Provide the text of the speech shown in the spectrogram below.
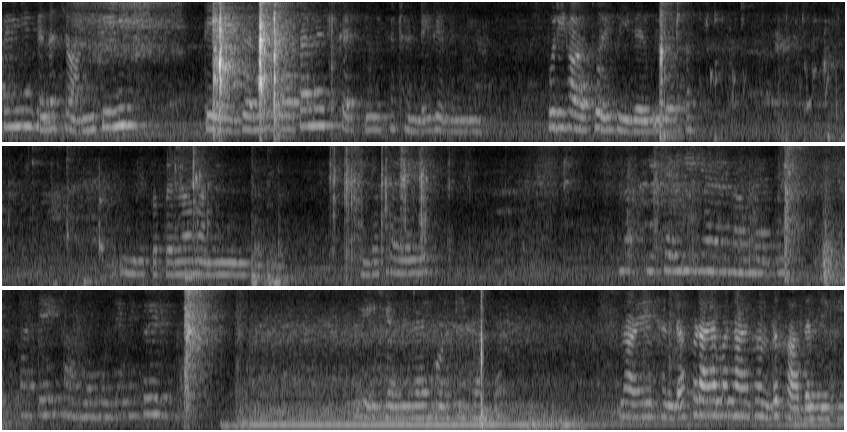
ਪੀਣੀ ਹੈ ਕਹਿੰਦਾ ਚਾਹ ਨਹੀਂ ਪੀਣੀ। ਤੇ ਗਰਮੀ ਬਹੁਤ ਹੈ ਨਾ ਇਸ ਕਰਕੇ ਮੈਂ ਕਿਹਾ ਠੰਡੇ ਦੇ ਦਿੰਦੀ ਹਾਂ। ਪੂਰੀ ਹਾਲਤ ਹੋਈ ਪਈ ਗਰਮੀ ਬਹੁਤ ਹੈ ਮੇਰੇ ਤੋਂ ਪਹਿਲਾਂ ਮਾਨੀ ਨੂੰ ਠੰਡਾ ਕਰਾਇਆ ਬਾਕੀ ਚੱਲੀ ਜਾਣਾ ਕੰਮ ਇੱਦਾਂ ਬਸ ਇਹ ਕੰਮ ਹੁੰਦੇ ਨੇ ਘਰੇ। ਦੇਖਿਆ ਨਹੀਂ ਨਾਲੇ ਹੁਣ ਕੀ ਕਰਦਾ। ਨਾਲੇ ਠੰਡਾ ਫੜਾਇਆ ਮੈਂ ਨਾਲੇ ਤੁਹਾਨੂੰ ਦਿਖਾ ਦਿੰਨੀ ਕੀ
